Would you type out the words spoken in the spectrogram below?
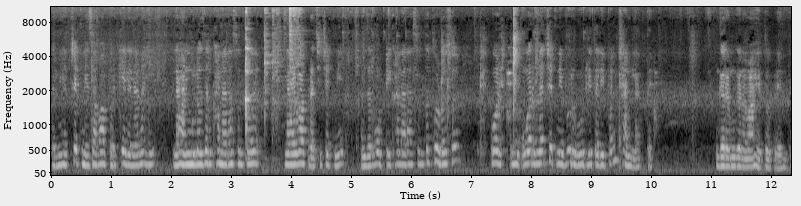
तर मी ह्या चटणीचा वापर केलेला नाही. लहान मुलं जर खाणार असेल तर नाही वापरायची चटणी. आणि जर मोठी खाणार असेल तर थोडंसं वर वरनं चटणी भुरभुरली तरी पण छान लागते गरम गरम आहे तोपर्यंत.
